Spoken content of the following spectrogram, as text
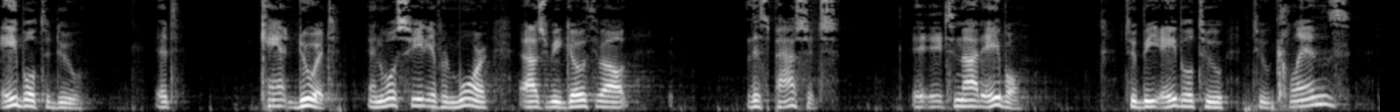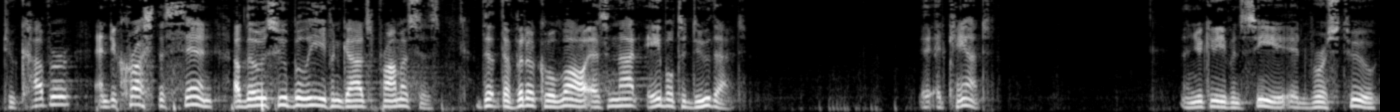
able to do. It can't do it. And we'll see it even more as we go throughout this passage. It's not able to be able to, to cleanse, to cover and to crush the sin of those who believe in God's promises. The, the Levitical law is not able to do that. It, it can't. And you can even see in verse 2,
